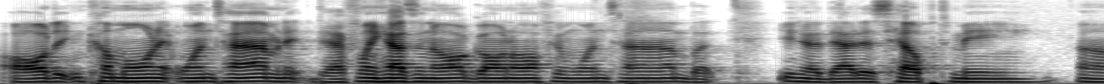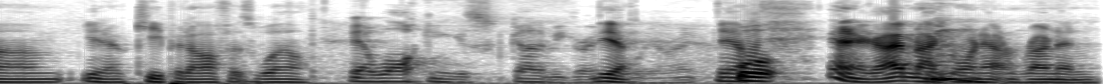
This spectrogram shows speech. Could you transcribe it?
all didn't come on at one time and it definitely hasn't all gone off in one time but you know that has helped me um, you know keep it off as well Yeah, walking has got to be great Yeah. for you, right? yeah Well- and i'm not going out and running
